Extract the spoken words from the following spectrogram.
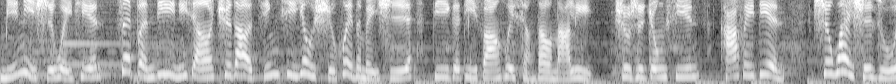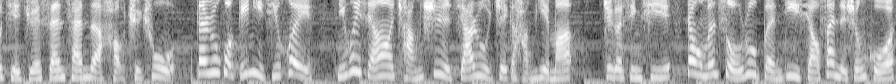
迷你食为天，在本地你想要吃到经济又实惠的美食，第一个地方会想到哪里？舒适中心、咖啡店是外食族解决三餐的好去处。但如果给你机会，你会想要尝试加入这个行业吗？这个星期，让我们走入本地小贩的生活，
